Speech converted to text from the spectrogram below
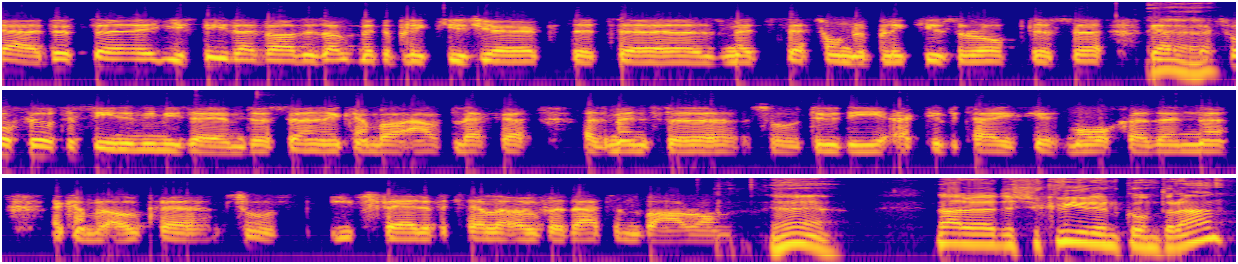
ja, dus uh, je ziet dat wel. Dus ook met de blikjesjurk. Dus, uh, dus met 600 blikjes erop. Dus ja, er is wel veel te zien in het museum. Dus ik kan wel uitleggen als mensen zo doen die activiteit morgen. Dan ik kan we ook iets verder vertellen over dat en waarom. Ja, ja. Nou, de circuitrun komt eraan.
